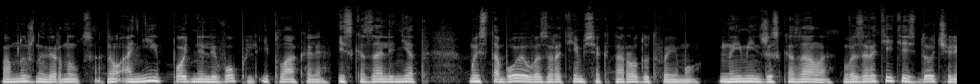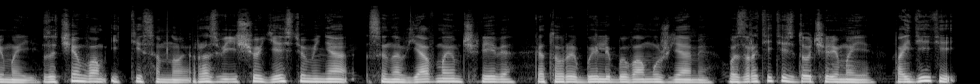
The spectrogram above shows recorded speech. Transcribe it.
Вам нужно вернуться. Но они подняли вопль и плакали. И сказали, нет, мы с тобою возвратимся к народу твоему. Наиминь же сказала, «Возвратитесь, дочери мои, зачем вам идти со мной? Разве еще есть у меня сыновья в моем чреве, которые были бы вам мужьями? Возвратитесь, дочери мои, пойдите,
